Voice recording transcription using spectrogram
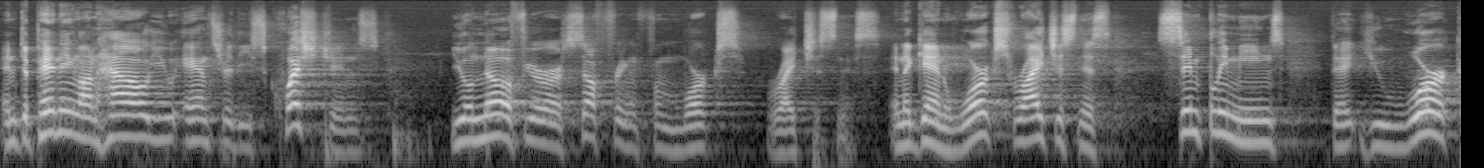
And depending on how you answer these questions, you'll know if you are suffering from works righteousness. And again, works righteousness simply means that you work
